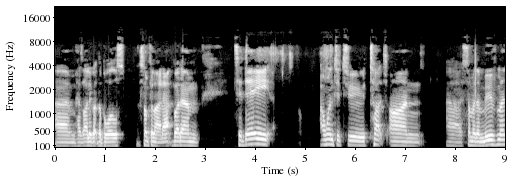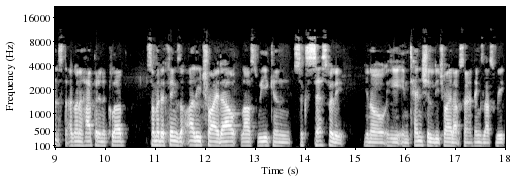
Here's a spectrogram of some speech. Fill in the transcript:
Um, has Ole got the balls? Something like that. But um, today I wanted to touch on uh, some of the movements that are going to happen in the club, some of the things that Ole tried out last week and successfully. You know, he intentionally tried out certain things last week.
